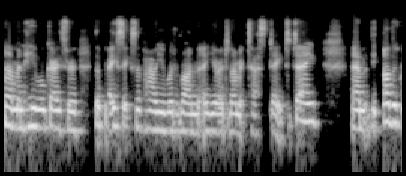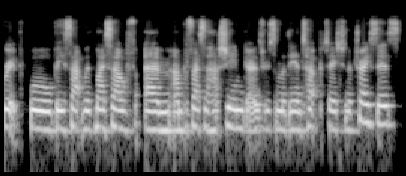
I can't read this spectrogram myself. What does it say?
Um, and he will go through the basics of how you would run a urodynamic test day to day. Um, the other group will be sat with myself um, and Professor Hashim going through some of the interpretation of traces,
